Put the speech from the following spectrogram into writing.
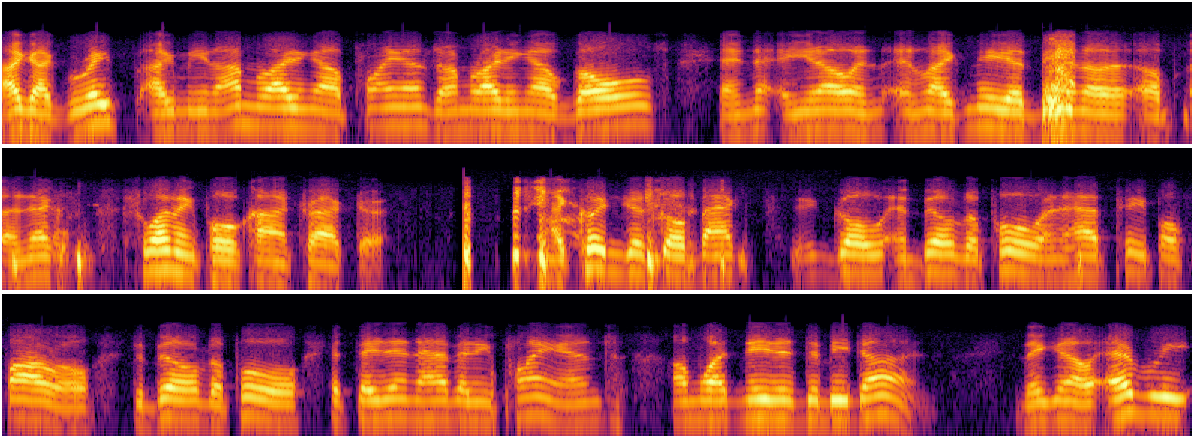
I got great I mean I'm writing out plans, I'm writing out goals and you know and and like me being a, a an ex swimming pool contractor I couldn't just go back go and build a pool and have people follow to build a pool if they didn't have any plans on what needed to be done. They, you know, every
